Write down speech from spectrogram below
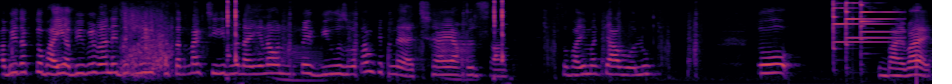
अभी तक तो भाई, अभी भी मैंने जितनी भी खतरनाक चीज़ बनाई है ना, उन पे व्यूज़ बताऊँ कितने अच्छा है या फिर साथ। तो भाई मैं क्या बोलूँ? तो बाय बाय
